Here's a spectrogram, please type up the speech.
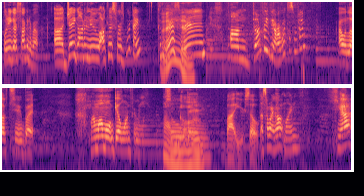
What are you guys talking about? Uh, Jay got a new Oculus for his birthday. Congrats, Damn. man. Um, do you want to play VR with us sometime? I would love to, but my mom won't get one for me. Oh, so no. then buy it yourself. That's how I got mine. Yeah?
